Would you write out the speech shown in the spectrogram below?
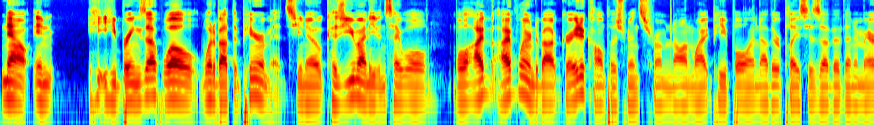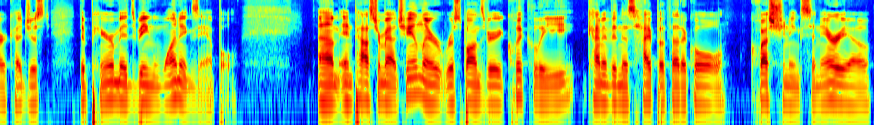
now, in he, he brings up, well, what about the pyramids? You know, because you might even say, well, well, I've I've learned about great accomplishments from non-white people in other places other than America. Just the pyramids being one example. Um, and Pastor Matt Chandler responds very quickly, kind of in this hypothetical questioning scenario.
